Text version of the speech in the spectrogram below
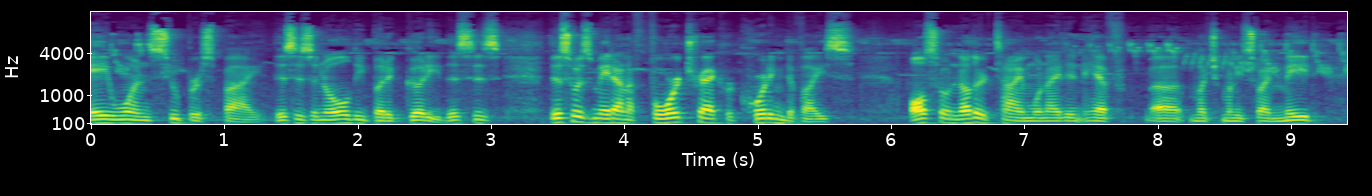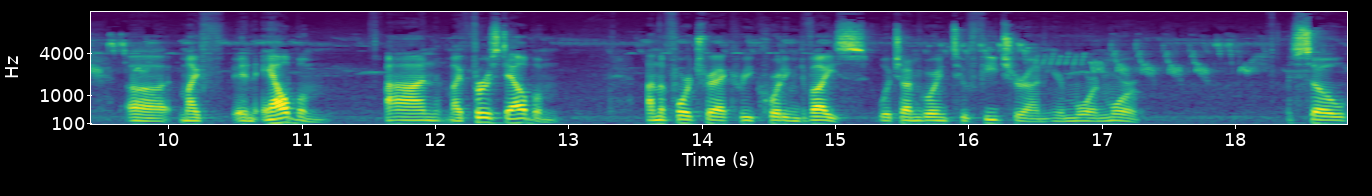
A1 Super Spy. This is an oldie but a goodie. This is this was made on a four-track recording device. Also, another time when I didn't have uh, much money, so I made uh, my an album on my first album on the four-track recording device, which I'm going to feature on here more and more. So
